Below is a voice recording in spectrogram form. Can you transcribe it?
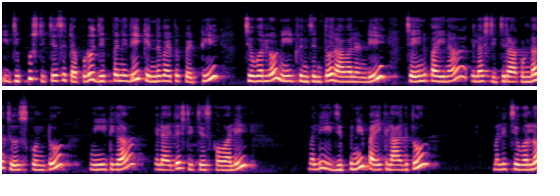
ఈ జిప్పు స్టిచ్ చేసేటప్పుడు జిప్ అనేది కింద వైపుకి పెట్టి చివర్లో నీట్ ఫినిషింగ్తో రావాలండి. చైన్ పైన ఇలా స్టిచ్ రాకుండా చూసుకుంటూ నీట్గా ఇలా అయితే స్టిచ్ చేసుకోవాలి. మళ్ళీ ఈ జిప్ని పైకి లాగుతూ మళ్ళీ చివర్లో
